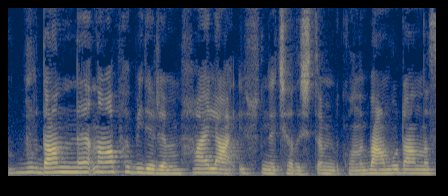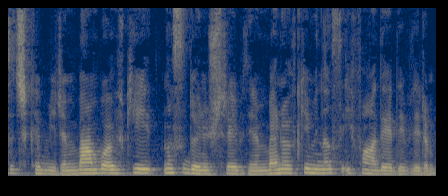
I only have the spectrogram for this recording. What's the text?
buradan ne, ne yapabilirim? Hala üstünde çalıştığım bir konu. Ben buradan nasıl çıkabilirim? Ben bu öfkeyi nasıl dönüştürebilirim? Ben öfkemi nasıl ifade edebilirim?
